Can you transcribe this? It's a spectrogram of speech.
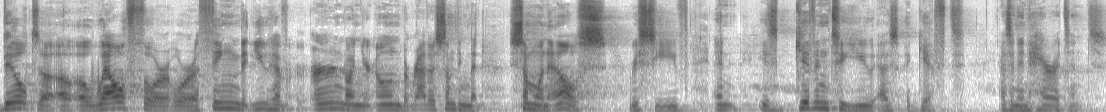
built a, a wealth or, or a thing that you have earned on your own, but rather something that someone else received and is given to you as a gift, as an inheritance.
